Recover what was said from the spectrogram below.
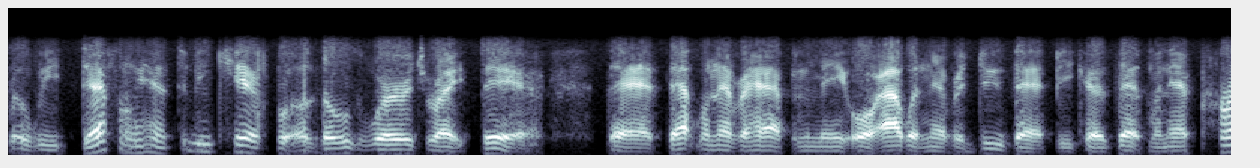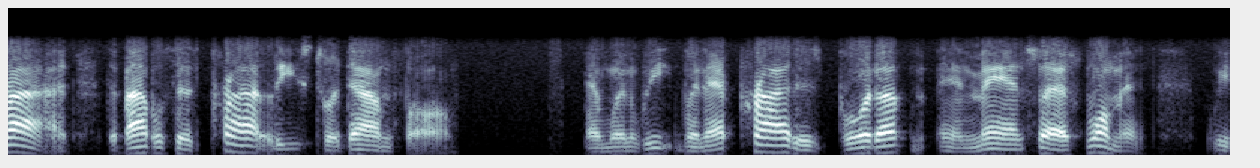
So we definitely have to be careful of those words right there. That that will never happen to me, or I would never do that, because that when that pride, the Bible says pride leads to a downfall, and when we when that pride is brought up in man slash woman, we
